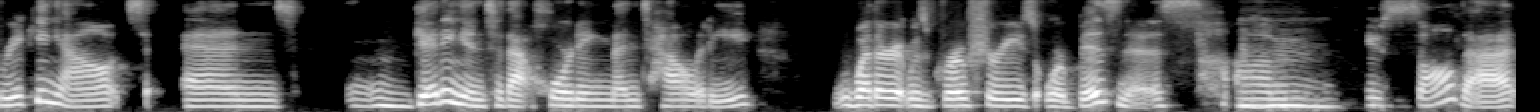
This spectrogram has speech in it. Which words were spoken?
freaking out and getting into that hoarding mentality whether it was groceries or business um, mm-hmm. you saw that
